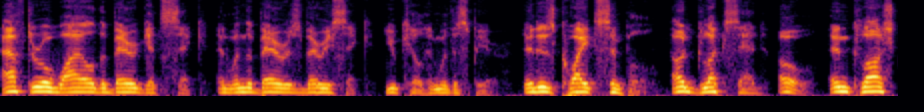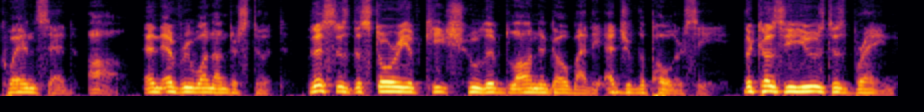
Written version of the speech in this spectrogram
After a while the bear gets sick, and when the bear is very sick, you kill him with a spear. It is quite simple. Ugluk said, oh, and Klosh Kwan said, ah, and everyone understood. This is the story of Keesh who lived long ago by the edge of the polar sea. Because he used his brain,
